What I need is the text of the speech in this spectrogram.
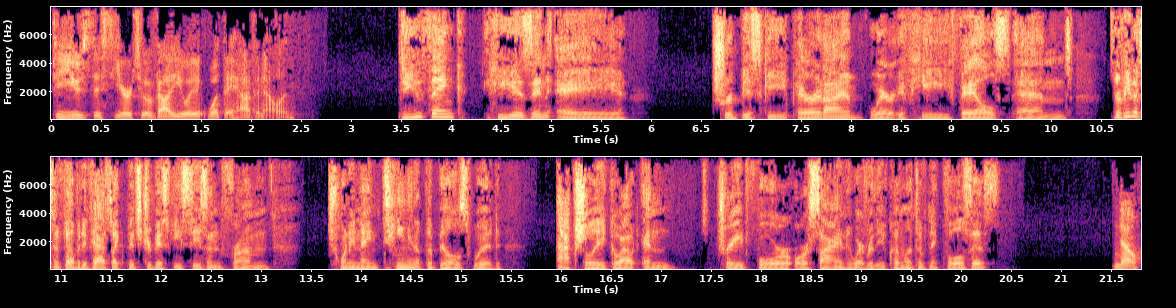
to use this year to evaluate what they have in Allen. Do you think he is in a Trubisky paradigm where if he fails and or if he doesn't fail, but if he has like Mitch Trubisky's season from 2019 that the Bills would actually go out and trade for or sign whoever the equivalent of Nick Foles is? No,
